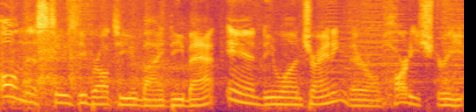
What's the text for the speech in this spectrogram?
on this Tuesday brought to you by DBAT and D1 Training. They're on Hardy Street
